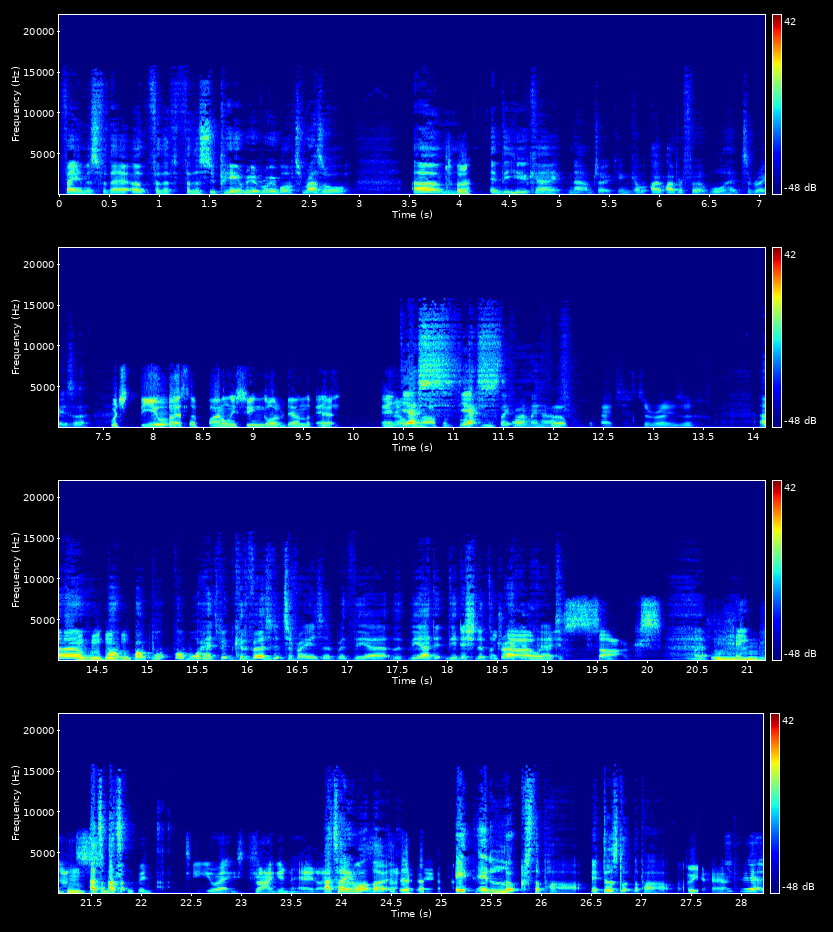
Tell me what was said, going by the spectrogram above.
famous for their uh, for the for the superior robot Razor. Um, in the UK, no, I'm joking. I, I prefer Warhead to Razor. which the U.S. have finally seen go down the pit. Any- any know. Yes, yes, they finally have. for head to razor. Um, well, well, well, Warhead's been converted into Razor with the uh, the, the, the addition of the dragon oh, head. it sucks. I hate that stupid T-Rex dragon head. I tell you what, though, it. It it looks the part. It does look the part. Oh yeah, Yeah,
